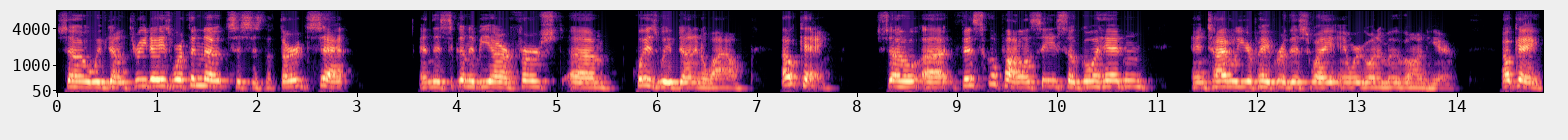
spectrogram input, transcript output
So we've done three days worth of notes. This is the third set, and this is going to be our first um, quiz we've done in a while. Okay, so uh, fiscal policy. So go ahead and, and title your paper this way, and we're going to move on here. Okay,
